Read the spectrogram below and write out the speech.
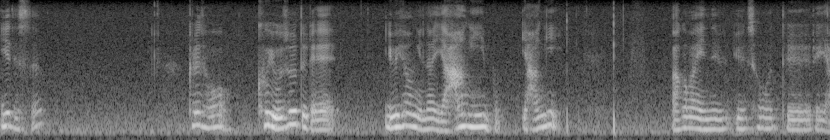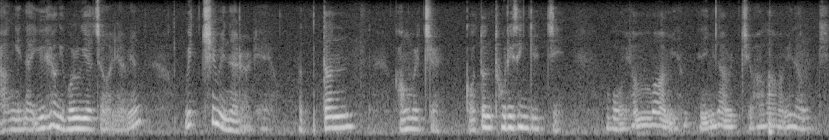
이해됐어요? 그래서 그 요소들의 유형이나 양이 양이 마그마에 있는 요소들의 양이나 유형이 뭘 결정하냐면 위치 미네랄이에요. 어떤 광물질, 그 어떤 돌이 생길지, 뭐 현무암이 나올지, 화강암이 나올지.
